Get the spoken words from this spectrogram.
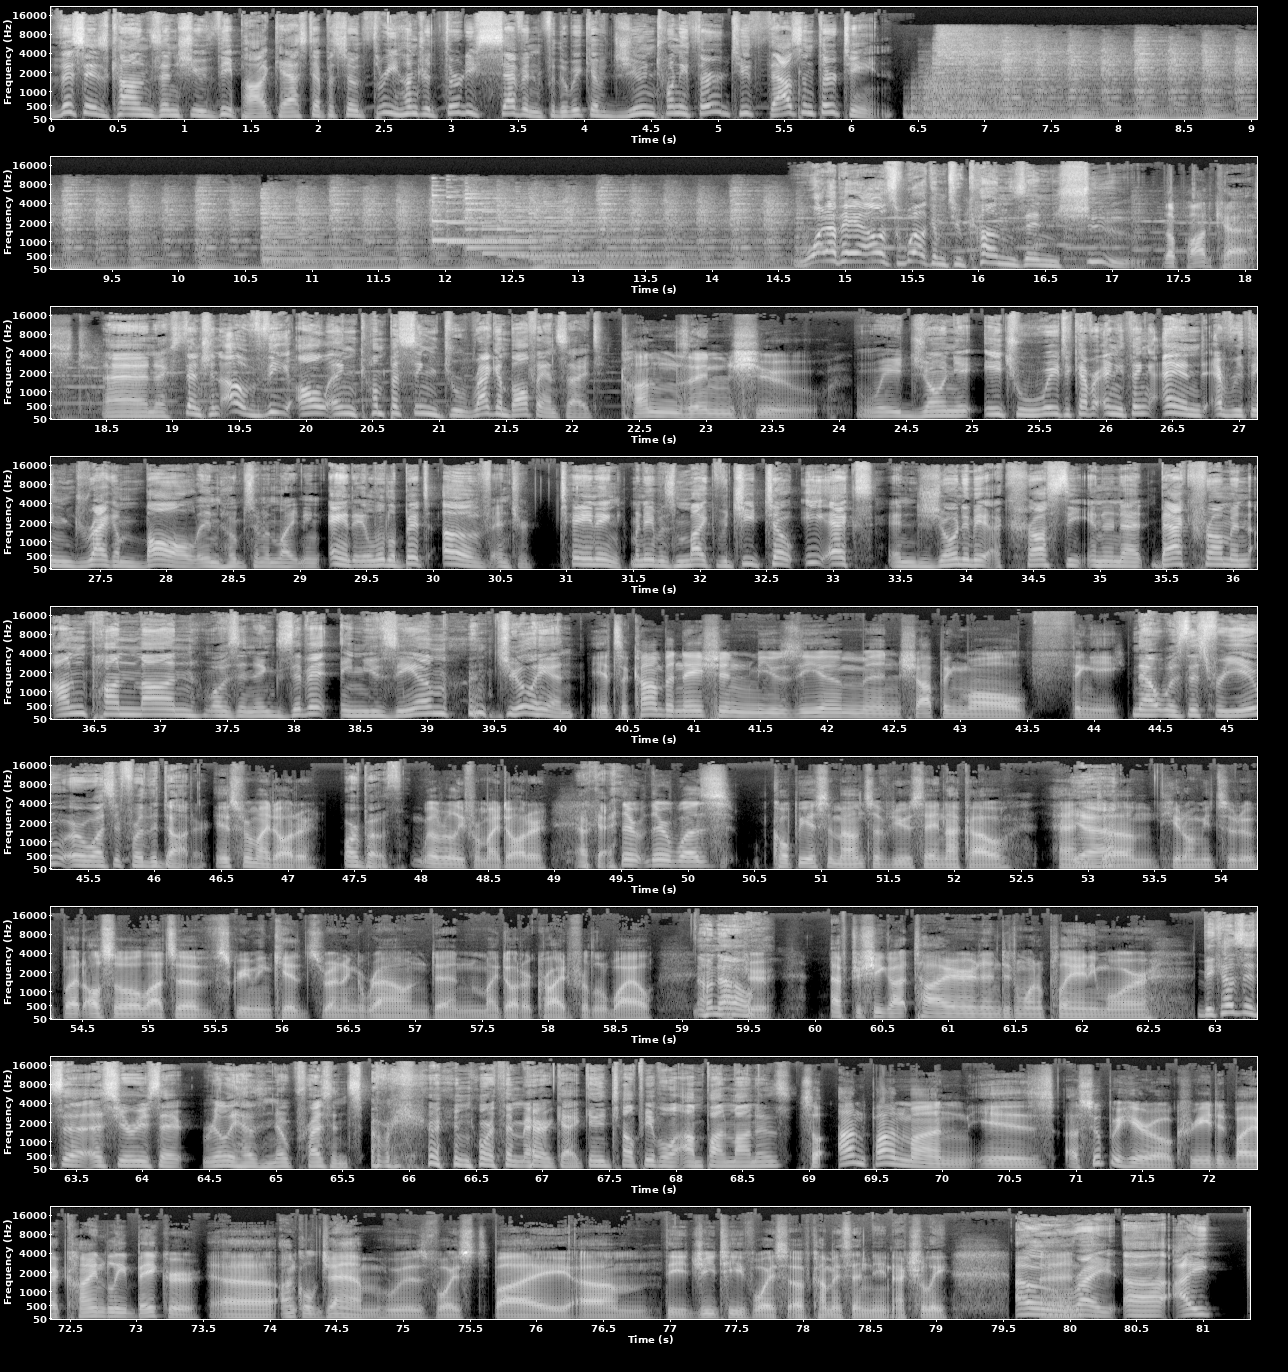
This is Kanzenshuu, the podcast, episode 337 for the week of June 23rd, 2013. What up, hey, Alice? Welcome to Kanzenshuu, the podcast. an extension of the all-encompassing Dragon Ball fan site. Kanzenshuu. We join you each week to cover anything and everything Dragon Ball in hopes of enlightening and a little bit of entertaining. My name is Mike VegettoEX, and joining me across the internet, back from an Anpanman, what was it, an exhibit, a museum? Julian. It's a combination museum and shopping mall thingy. Now, was this for you or was it for the daughter? It's for my daughter. Or both? Well, really for my daughter. Okay. There, there was copious amounts of Ryusei Nakao and Yeah. um, Hiromitsuru, but also lots of screaming kids running around, and my daughter cried for a little while Oh no. after after she got tired and didn't want to play anymore. Because it's a, a series that really has no presence over here in North America, can you tell people what Anpanman is? So Anpanman is a superhero created by a kindly baker, uh, Uncle Jam, who is voiced by um, the GT voice of Kame Sennin, actually. Oh, And- right. Uh,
